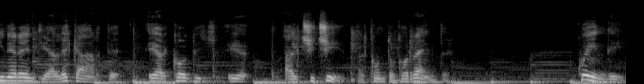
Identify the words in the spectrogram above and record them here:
inerenti alle carte e al, codice, al CC, al conto corrente. Quindi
